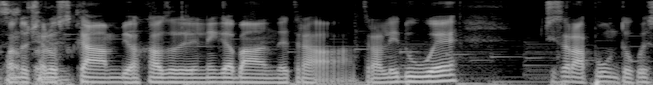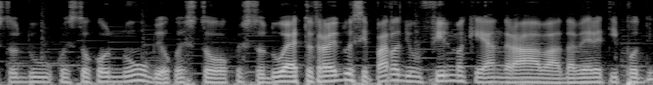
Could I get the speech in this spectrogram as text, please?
Quando c'è lo scambio a causa delle negabande tra, tra le due. Ci sarà appunto questo, du- questo connubio, questo, questo duetto tra le due. Si parla di un film che andrà ad avere tipo de-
